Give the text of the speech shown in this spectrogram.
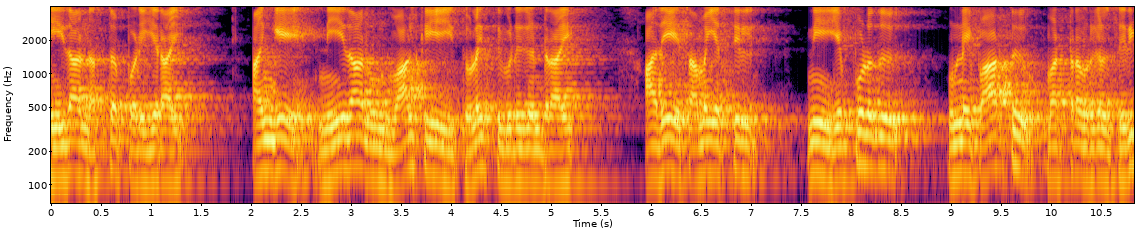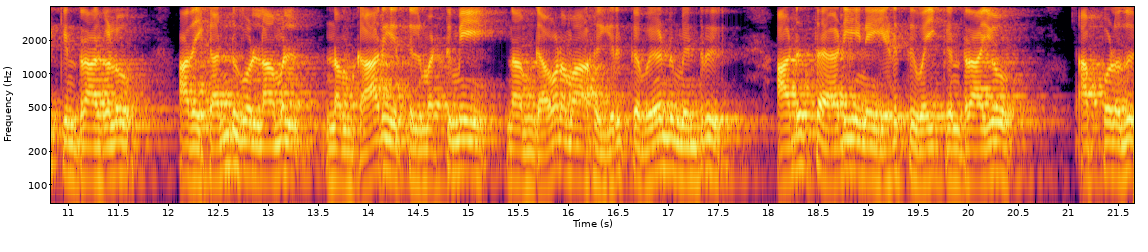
நீதான் நஷ்டப்படுகிறாய். அங்கே நீதான் உன் வாழ்க்கையை தொலைத்து விடுகின்றாய். அதே சமயத்தில் நீ எப்பொழுது உன்னை பார்த்து மற்றவர்கள் சிரிக்கின்றார்களோ அதை கண்டுகொள்ளாமல் நம் காரியத்தில் மட்டுமே நாம் கவனமாக இருக்க வேண்டும் என்று அடுத்த அடியினை எடுத்து வைக்கின்றாயோ? அப்பொழுது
